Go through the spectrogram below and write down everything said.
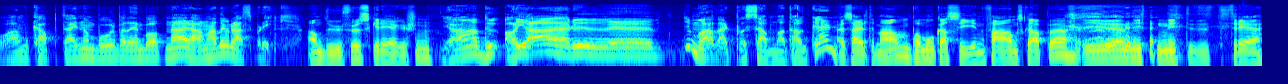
Og han kapteinen om bord på den båten her, han hadde glassblikk. Andufus Gregersen. Ja, du Å ja, er du eh, Du må ha vært på samme tankeren? Jeg seilte med ham på mokasinfaenskapet i eh, 1993.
